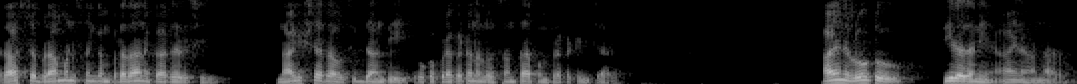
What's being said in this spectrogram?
రాష్ట్ర బ్రాహ్మణ సంఘం ప్రధాన కార్యదర్శి నాగేశ్వరరావు సిద్ధాంతి ఒక ప్రకటనలో సంతాపం ప్రకటించారు. ఆయన లోటు తీరదని ఆయన అన్నారు.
